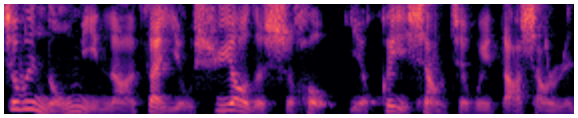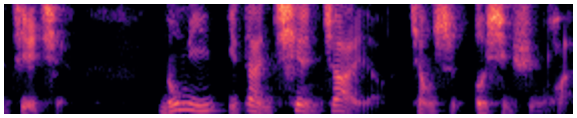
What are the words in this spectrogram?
这位农民呢，在有需要的时候也会向这位大商人借钱。农民一旦欠债啊，将是恶性循环。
